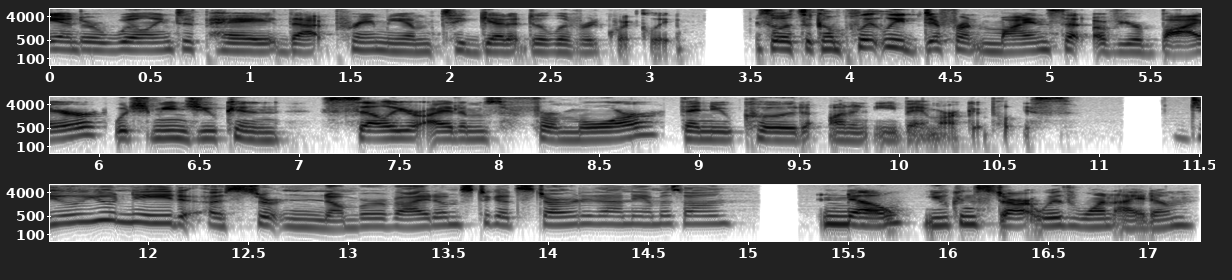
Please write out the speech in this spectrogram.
and are willing to pay that premium to get it delivered quickly. So it's a completely different mindset of your buyer, which means you can sell your items for more than you could on an eBay marketplace. Do you need a certain number of items to get started on Amazon? No, you can start with one item.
